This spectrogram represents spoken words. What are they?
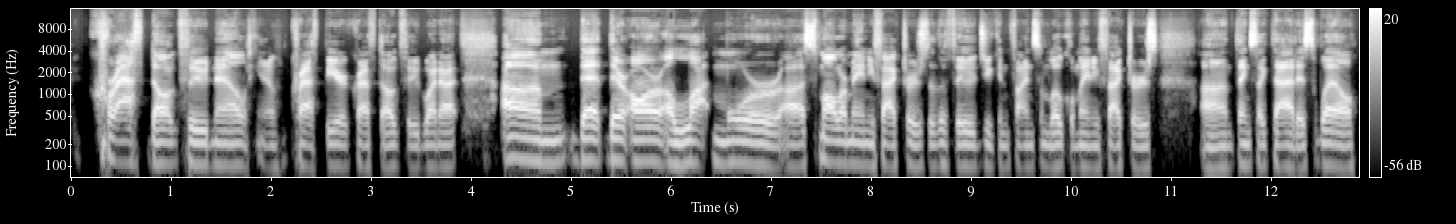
craft dog food now you know craft beer craft dog food why not um, that there are a lot more uh, smaller manufacturers of the foods you can find some local manufacturers um, things like that as well.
